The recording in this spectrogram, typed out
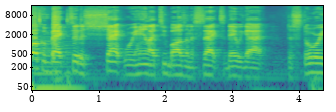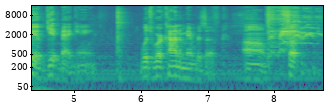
welcome back to the shack where we hang like two balls in a sack. Today we got the story of Get Back Gang, which we're kind of members of. Um, so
